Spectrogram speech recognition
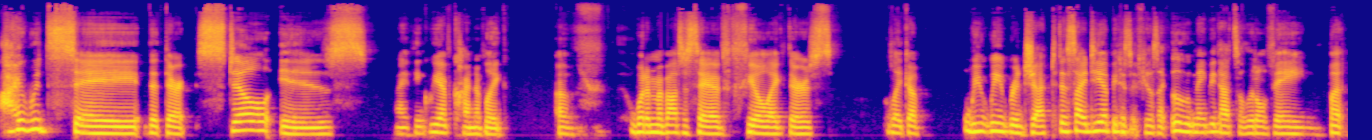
I would say that there still is, I think we have kind of like of what I'm about to say. I feel like there's like a we, we reject this idea because it feels like, oh, maybe that's a little vain. But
